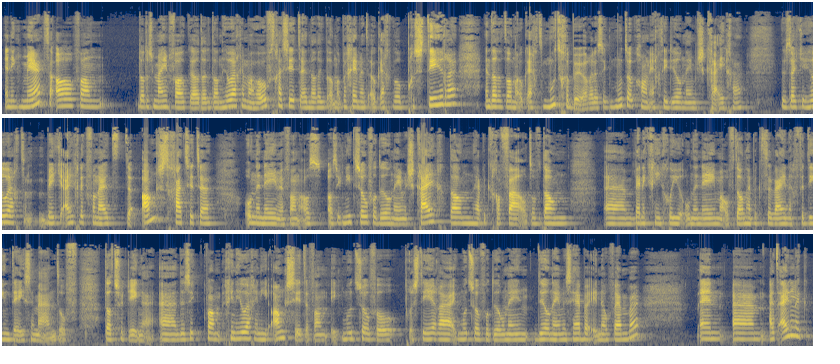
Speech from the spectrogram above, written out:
En ik merkte al van dat is mijn valkuil. Dat ik dan heel erg in mijn hoofd ga zitten. En dat ik dan op een gegeven moment ook echt wil presteren. En dat het dan ook echt moet gebeuren. Dus ik moet ook gewoon echt die deelnemers krijgen. Dus dat je heel erg een beetje eigenlijk vanuit de angst gaat zitten ondernemen. Van als, als ik niet zoveel deelnemers krijg, dan heb ik gefaald. Of dan um, ben ik geen goede ondernemer of dan heb ik te weinig verdiend deze maand of dat soort dingen. Uh, dus ik kwam, ging heel erg in die angst zitten van ik moet zoveel presteren, ik moet zoveel deelnem deelnemers hebben in november. En um, uiteindelijk,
